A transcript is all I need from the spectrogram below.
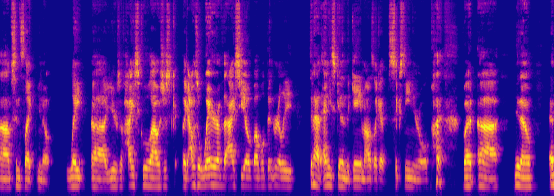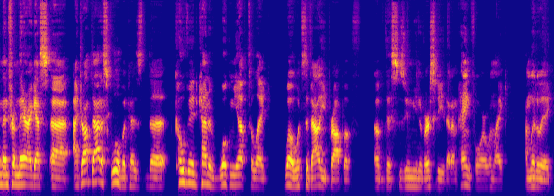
um, since like you know late uh, years of high school. I was just like i was aware of the ico bubble didn't really didn't have any skin in the game. I was like a 16 year old, but uh, you know, and then from there, I guess uh, I dropped out of school because the COVID kind of woke me up to like, whoa, what's the value prop of of this Zoom University that I'm paying for when like I'm literally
